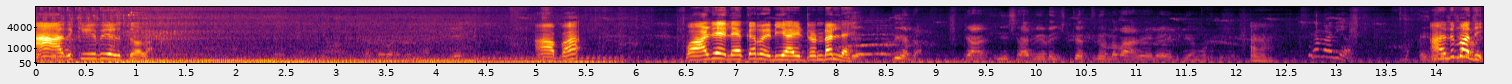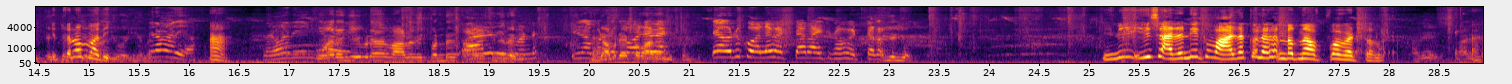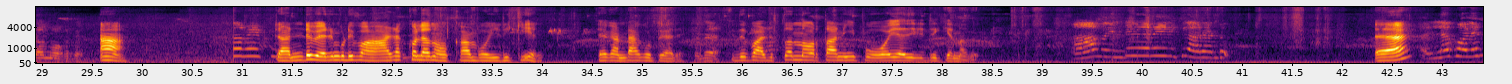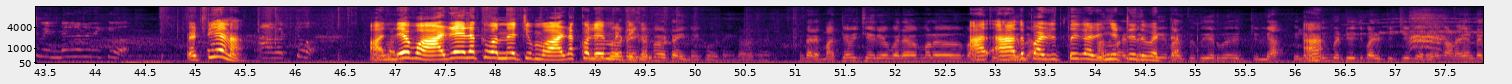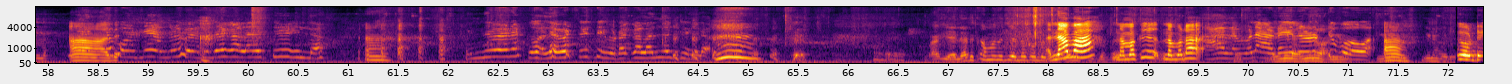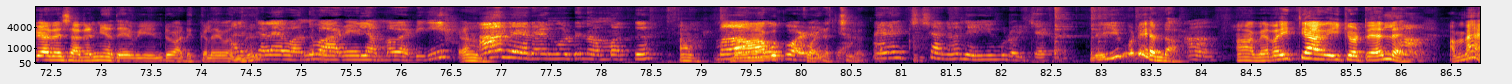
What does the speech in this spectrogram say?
ആ അത് കീറി എടുത്തോളാം അപ്പൊ വാഴയിലൊക്കെ റെഡി ആയിട്ടുണ്ടല്ലേ? ഇത് കണ്ട. ഞാൻ ഈ ശരണിയുടെ ഇഷ്ടത്തിനുള്ള വാഴയില എടുത്ത് ഞാൻ ആ. അത് മതി. ഇത്ര മതി. ആ. പോരെങ്കിൽ ഇവിടെ വാഴ ആവശ്യത്തിന് തരും. അവിടെയൊക്കെ വാഴ നിപ്പുണ്ട്. ദേ ഒരു കൊല വെട്ടാറായിട്ടുണ്ടോ വെട്ടണം. അയ്യോ ഇനി ഈ ശരണിക്ക് വാഴക്കൊല കണ്ടെന്ന് അപ്പ വെട്ടണം. അതെ കഴിക്കാൻ നോക്കട്ടെ. ആ. രണ്ടുപേരും കൂടി വാഴക്കൊല നോക്കാൻ പോയിരിക്കുകയാണ്. ഇത് കണ്ടാ കൂട്ടുകാരെ. ഇത് പഴുത്തെന്നോർത്താണ് ഈ പോയിരിക്കുന്നത്. ഏ? വെട്ടിയാണോ? ആ വെട്ടുവോ. അല്ലേ വാഴയിലൊക്കെ വന്നേച്ചും വാഴക്കൊലയും ഇപ്പൊ വെട്ടി ഇല്ല, ഇപ്പൊ ഇല്ല, ഇപ്പൊ ഇല്ല, ഇപ്പൊ ഇല്ല. എന്താ പറയാ, മറ്റേ ചെറിയ കൊല നമ്മൾ ആ- അത് പഴുത്ത് കഴിഞ്ഞിട്ട് ഇത് വെട്ടാം. പഴുത്ത് തീർന്നിട്ടില്ല പിന്നെ ഇതും വെട്ടി വെച്ച് പഴിപ്പിച്ച് വെറുതെ കളയണ്ടല്ലോ. ആ അതെ. ആ. എന്നെ വാ നമുക്ക് നമ്മുടെ. കൂട്ടുകാരെ ശരണ്യ അതെ വീണ്ടും അടുക്കളയിൽ വന്ന് അടുക്കള വന്ന് വാഴയിൽ അമ്മ കഴുകി ആ. ആ നേരം കൊണ്ട് നമുക്ക് മാവ് കുഴച്ച്. നെയ്യും കൂടെ ഒഴിച്ചേക്കാം. നെയ്യും കൂടെ ഉണ്ടോ? ആ. ആ വെറൈറ്റി ആയിക്കോട്ടെ അല്ലേ? അമ്മേ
